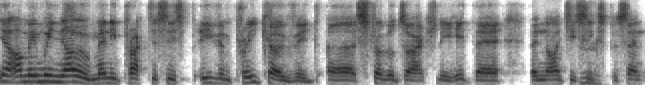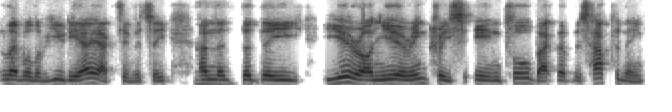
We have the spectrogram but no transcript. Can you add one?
Yeah, I mean, we know many practices, even pre-COVID, uh, struggled to actually hit their their 96% level of UDA activity, and the, the the year-on-year increase in clawback that was happening.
